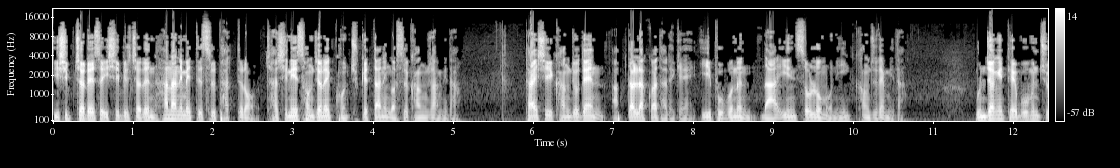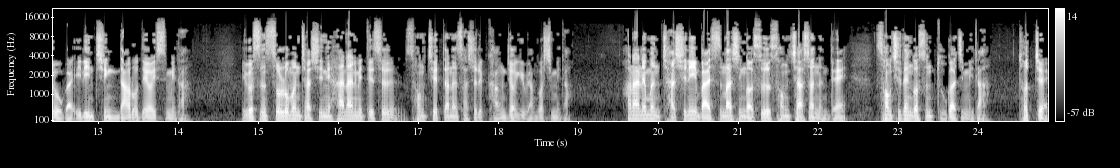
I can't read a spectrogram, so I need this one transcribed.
20절에서 21절은 하나님의 뜻을 받들어 자신이 성전을 건축했다는 것을 강조합니다. 다시 강조된 압달락과 다르게 이 부분은 나인 솔로몬이 강조됩니다. 문장의 대부분 주어가 1인칭 나로 되어 있습니다. 이것은 솔로몬 자신이 하나님의 뜻을 성취했다는 사실을 강조하기 위한 것입니다. 하나님은 자신이 말씀하신 것을 성취하셨는데 성취된 것은 두 가지입니다. 첫째,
